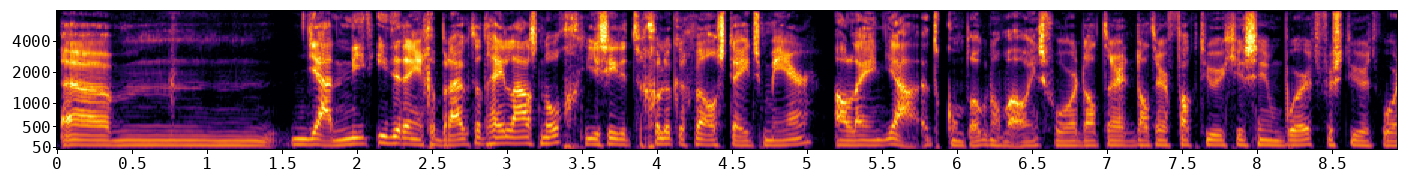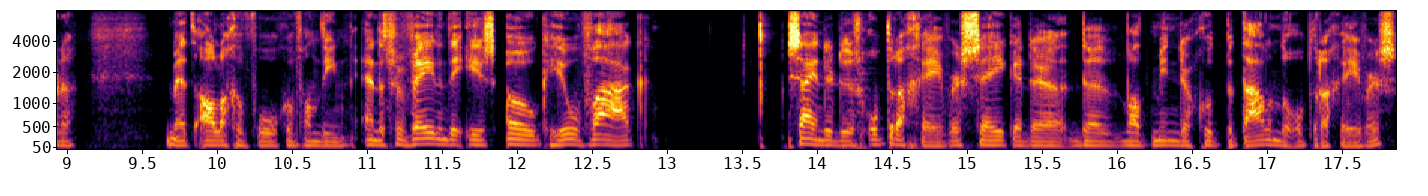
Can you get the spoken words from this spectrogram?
Ehm, ja, niet iedereen gebruikt dat helaas nog. Je ziet het gelukkig wel steeds meer. Alleen ja, het komt ook nog wel eens voor dat er, dat er factuurtjes in Word verstuurd worden. Met alle gevolgen van dien. En het vervelende is ook heel vaak zijn er dus opdrachtgevers, zeker de, de wat minder goed betalende opdrachtgevers,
